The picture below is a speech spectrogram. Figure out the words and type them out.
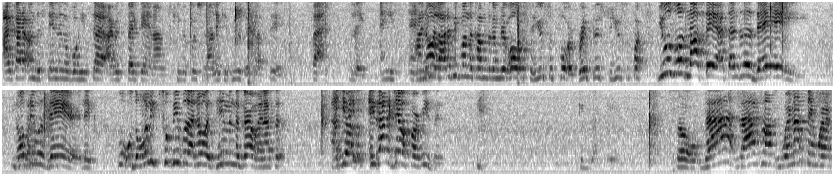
I got an understanding of what he said. I respect it and I keep it pushing. I like his music. That's it. facts. Like And he's. And I know a lot of people in the comments are gonna be like, "Oh, so you support rapists? So you support?" Yous was not there at the end of the day. Nobody was there. Like who, the only two people that know is him and the girl. And at the that's Yo, it. he's out of jail for a reason. Exactly. So that that com- we're not saying we're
